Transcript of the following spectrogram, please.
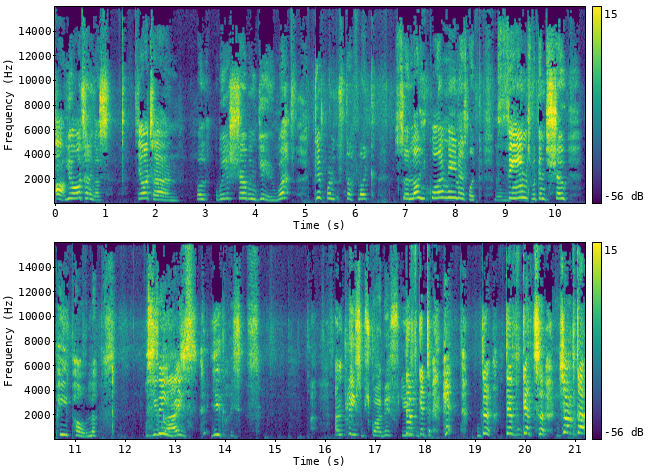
Ah, you're telling us. It's your turn. Well, we're showing you different stuff like. So, like, what I mean is like themes. We're going to show people. You themes. guys. You guys. And please subscribe if you. Don't forget to hit. Don't, don't forget to jump that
